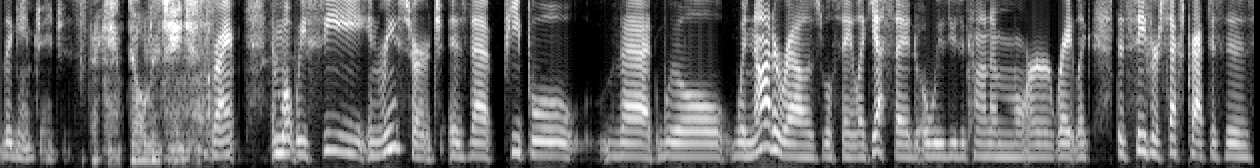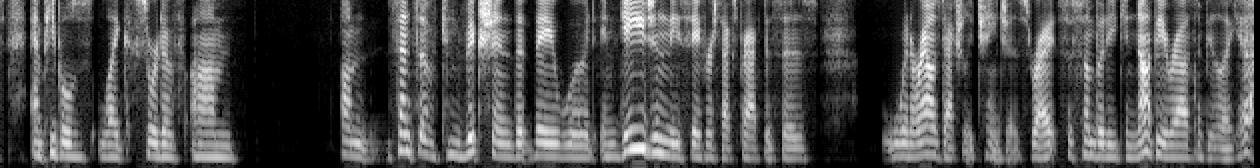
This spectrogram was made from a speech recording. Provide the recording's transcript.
the game changes The game totally changes. right? And what we see in research is that people that will, when not aroused, will say, like, yes, I'd always use a condom, or, right, like the safer sex practices and people's, like, sort of, um, um, sense of conviction that they would engage in these safer sex practices when aroused actually changes, right? So somebody cannot be aroused and be like, yeah,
